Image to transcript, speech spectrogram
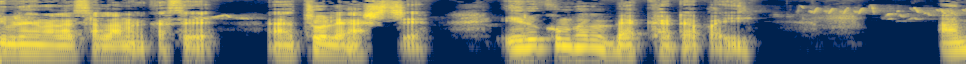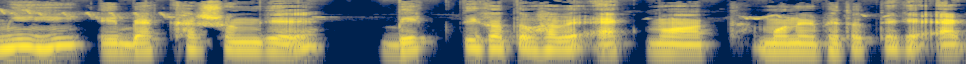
ইব্রাহিম আলাহ সাল্লামের কাছে চলে আসছে। এরকম ভাবে ব্যাখ্যাটা পাই। আমি এই ব্যাখ্যার সঙ্গে ব্যক্তিগতভাবে একমত, মনের ভেতর থেকে এক,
